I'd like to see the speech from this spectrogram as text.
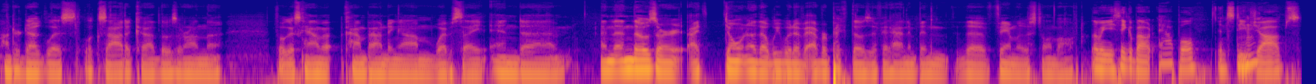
Hunter Douglas, Luxottica. Those are on the Focus Com- Compounding um, website, and uh, and then those are. I don't know that we would have ever picked those if it hadn't been the family was still involved. I mean, you think about Apple and Steve Mhm. Jobs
